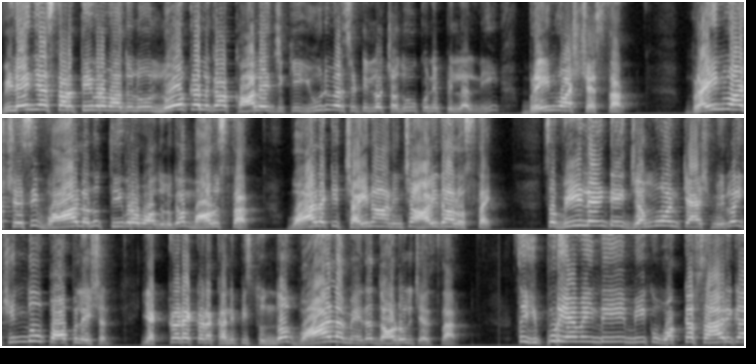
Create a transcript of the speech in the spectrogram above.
వీళ్ళు ఏం చేస్తారు? తీవ్రవాదులు లోకల్గా కాలేజీకి యూనివర్సిటీలో చదువుకునే పిల్లల్ని బ్రెయిన్ వాష్ చేస్తారు. బ్రెయిన్ వాష్ చేసి వాళ్ళను తీవ్రవాదులుగా మారుస్తారు. వాళ్ళకి చైనా నుంచి ఆయుధాలు వస్తాయి. సో వీళ్ళేంటి? జమ్మూ అండ్ కాశ్మీర్లో హిందూ పాపులేషన్ ఎక్కడెక్కడ కనిపిస్తుందో వాళ్ళ మీద దాడులు చేస్తారు. సో ఇప్పుడు ఏమైంది? మీకు ఒక్కసారిగా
